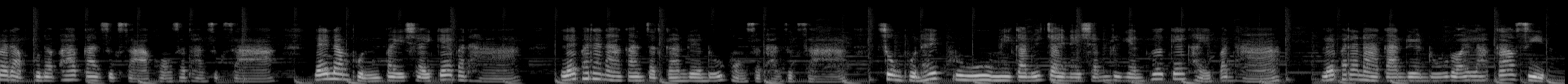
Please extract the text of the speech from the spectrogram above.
ระดับคุณภาพการศึกษาของสถานศึกษา และนำผลไปใช้แก้ปัญหา และพัฒนาการจัดการเรียนรู้ของสถานศึกษา ส่งผลให้ครูมีการวิจัยในชั้นเรียนเพื่อแก้ไขปัญหา และพัฒนาการเรียนรู้ร้อยละ 90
